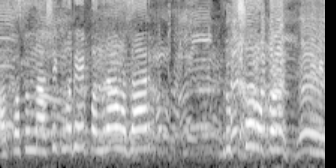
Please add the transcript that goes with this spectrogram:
आजपासून नाशिकमध्ये पंधरा हजार वृक्षारोपण केली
